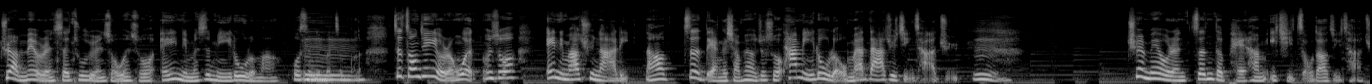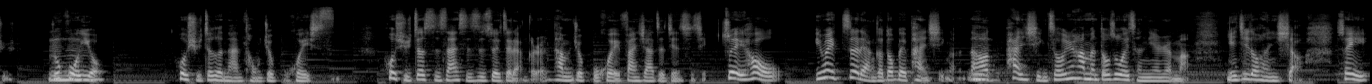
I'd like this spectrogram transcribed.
居然没有人伸出援手问说：“哎，你们是迷路了吗？或是你们怎么了？”嗯这中间有人问问说：“哎，你们要去哪里？”然后这两个小朋友就说：“他迷路了，我们要带他去警察局。”嗯却没有人真的陪他们一起走到警察局。如果有，或许这个男童就不会死，或许这十三、十四岁这两个人，他们就不会犯下这件事情。最后，因为这两个都被判刑了，然后判刑之后，因为他们都是未成年人嘛，年纪都很小，所以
